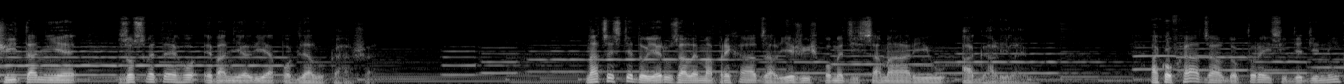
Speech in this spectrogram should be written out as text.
Čítanie zo svätého Evanielia podľa Lukáša. Na ceste do Jeruzalema prechádzal Ježiš pomedzi Samáriu a Galileu. Ako vchádzal do ktorej si dediny,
